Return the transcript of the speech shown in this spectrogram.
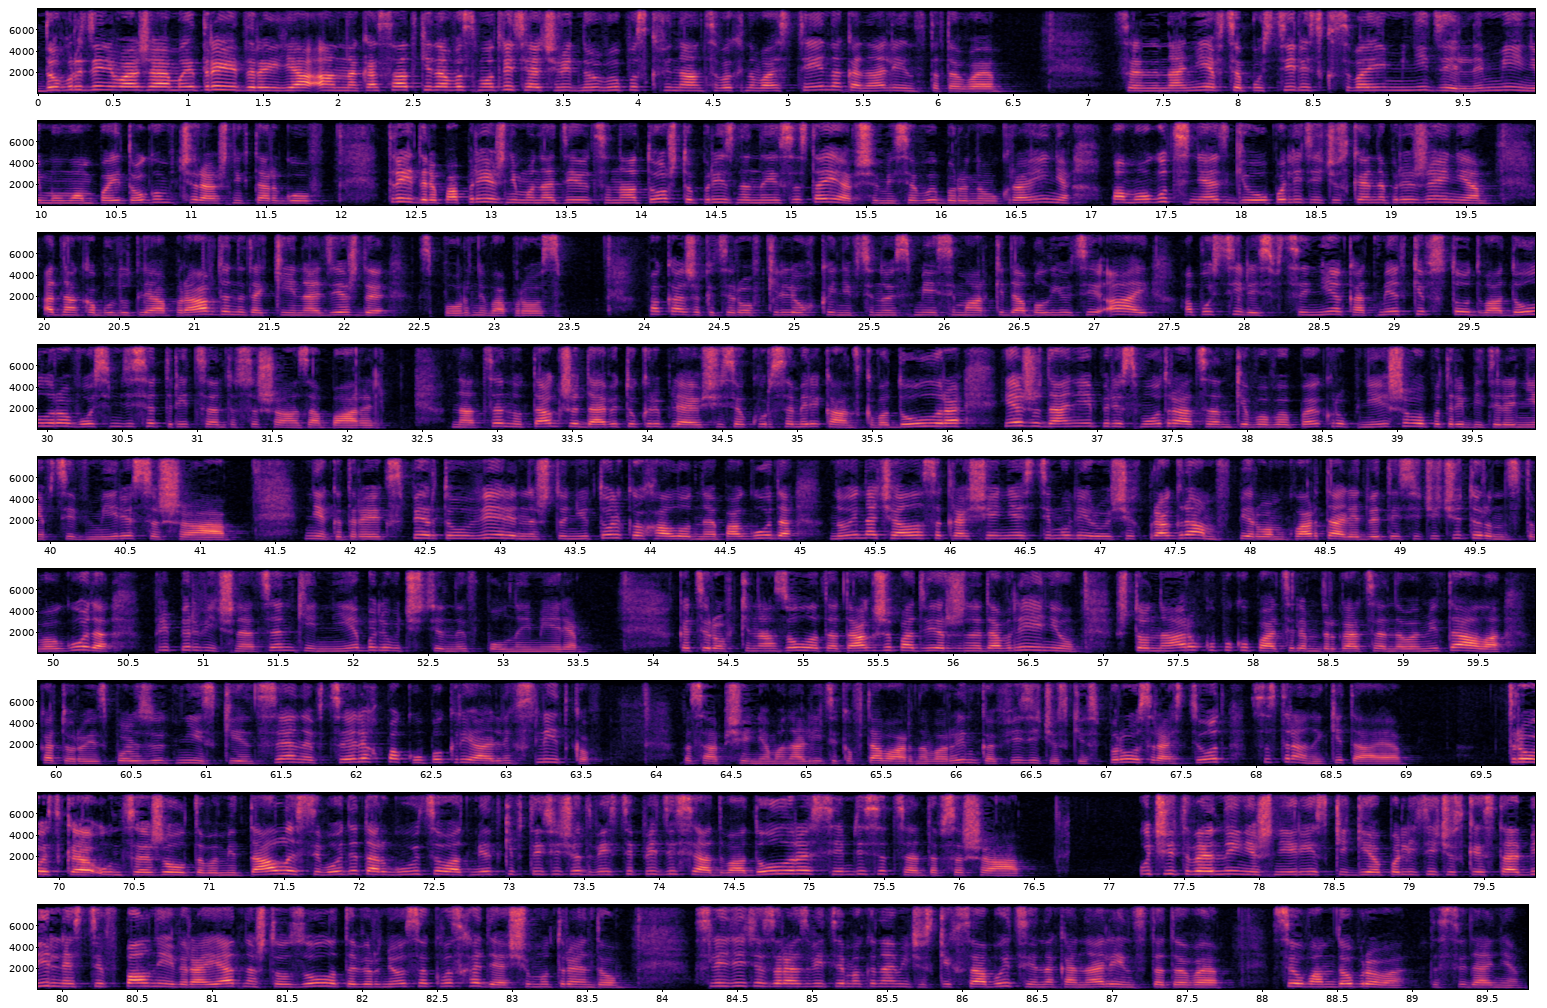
Добрый день, уважаемые трейдеры! Я Анна Касаткина. Вы смотрите очередной выпуск финансовых новостей на канале ИнстаТВ. Цены на нефть опустились к своим недельным минимумам по итогам вчерашних торгов. Трейдеры по-прежнему надеются на то, что признанные состоявшимися выборы на Украине помогут снять геополитическое напряжение. Однако будут ли оправданы такие надежды – спорный вопрос. Пока же котировки легкой нефтяной смеси марки WTI опустились в цене к отметке в 102 доллара 83 цента США за баррель. На цену также давит укрепляющийся курс американского доллара и ожидание пересмотра оценки ВВП крупнейшего потребителя нефти в мире США. Некоторые эксперты уверены, что не только холодная погода, но и начало сокращения стимулирующих программ в первом квартале 2014 года при первичной оценке не были учтены в полной мере. Котировки на золото также подвержены давлению, что на руку покупателям драгоценного металла, которые используют низкие цены в целях покупок реальных слитков. По сообщениям аналитиков товарного рынка, физический спрос растет со стороны Китая. Тройская унция желтого металла сегодня торгуется у отметки в 1252 доллара 70 центов США. Учитывая нынешние риски геополитической стабильности, вполне вероятно, что золото вернется к восходящему тренду. Следите за развитием экономических событий на канале Инста ТВ. Всего вам доброго, до свидания.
